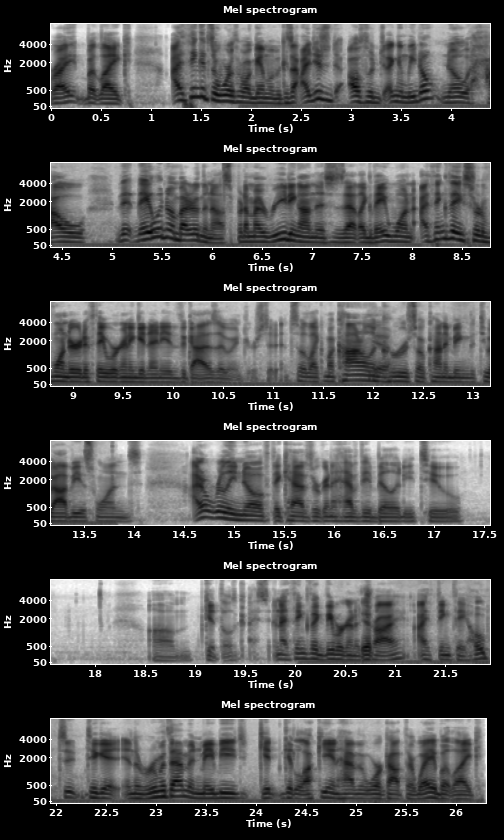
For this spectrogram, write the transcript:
right? But like, I think it's a worthwhile gamble because I just also again we don't know how they, they would know better than us. But my reading on this is that like they won. I think they sort of wondered if they were going to get any of the guys they were interested in. So like McConnell and yeah. Caruso kind of being the two obvious ones. I don't really know if the Cavs were going to have the ability to um, get those guys. And I think like they were going to yep. try. I think they hoped to, to get in the room with them and maybe get get lucky and have it work out their way. But like,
